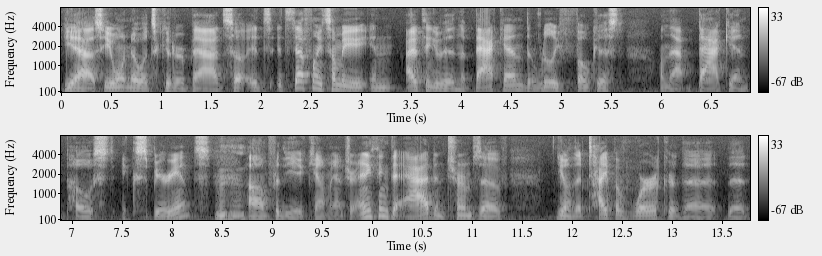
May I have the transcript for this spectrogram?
Yeah, so you won't know what's good or bad. So it's it's definitely somebody in I think of it in the back end. They're really focused on that back end post experience um, for the account manager. Anything to add in terms of you know the type of work or the the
